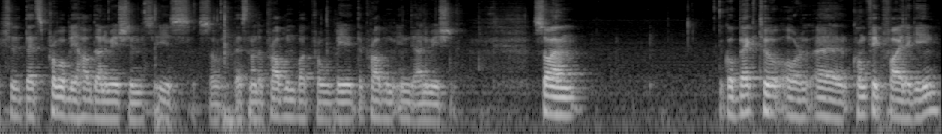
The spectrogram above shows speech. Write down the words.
actually that's probably how the animation is. So that's not a problem but probably the problem in the animation. So um go back to our uh, config file again.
